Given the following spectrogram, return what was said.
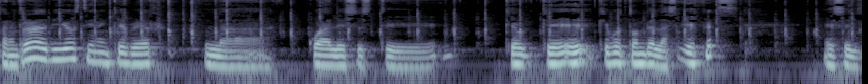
para entrar al BIOS tienen que ver la cuál es este qué, botón de las Fs es el,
